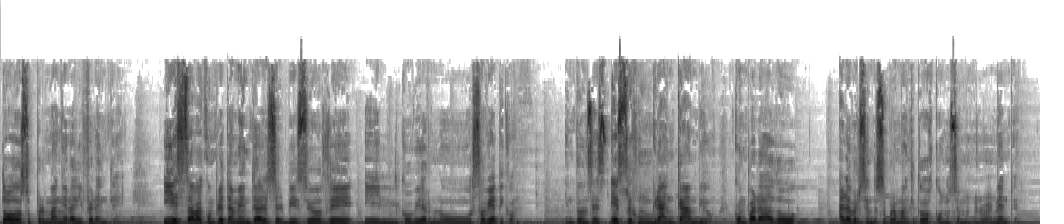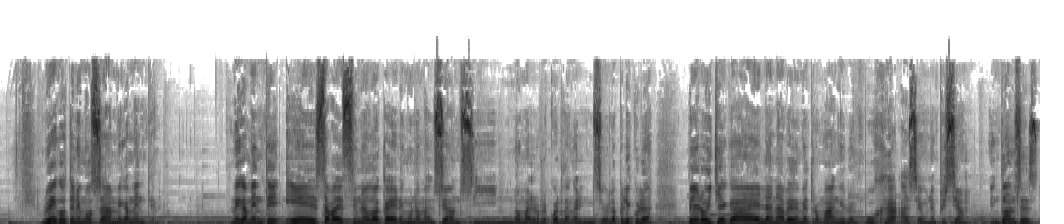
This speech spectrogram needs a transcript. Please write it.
Todo Superman era diferente y estaba completamente al servicio del gobierno soviético. Entonces, eso es un gran cambio comparado a la versión de Superman que todos conocemos normalmente. Luego tenemos a Megamente. Megamente eh, estaba destinado a caer en una mansión, si no mal lo recuerdan al inicio de la película, pero llega la nave de Metroman y lo empuja hacia una prisión. Entonces,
